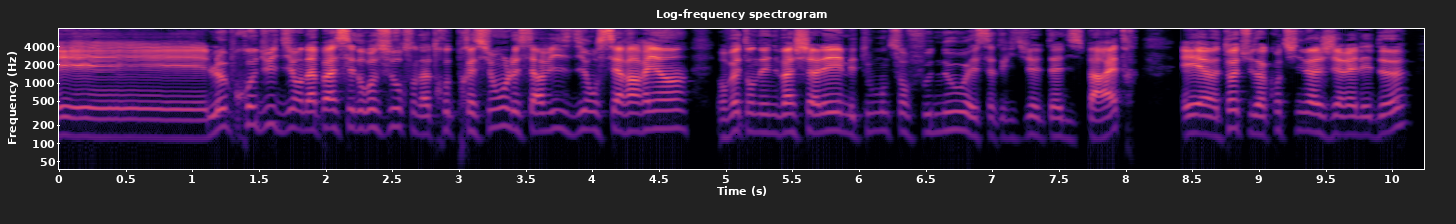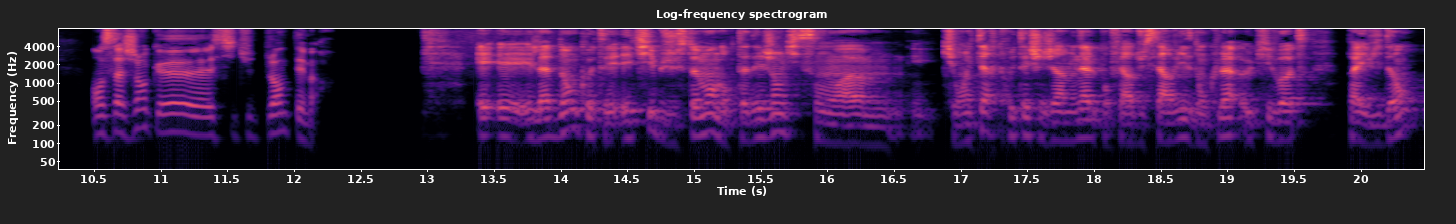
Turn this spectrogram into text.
Et le produit dit on n'a pas assez de ressources, on a trop de pression. Le service dit on sert à rien. En fait, on est une vache à lait, mais tout le monde s'en fout de nous et cette activité va disparaître. Et toi, tu dois continuer à gérer les deux en sachant que si tu te plantes, t'es mort. Et, là-dedans, côté équipe, justement, donc tu as des gens qui, sont, euh, qui ont été recrutés chez Germinal pour faire du service. Donc là, eux pivotent, pas évident.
